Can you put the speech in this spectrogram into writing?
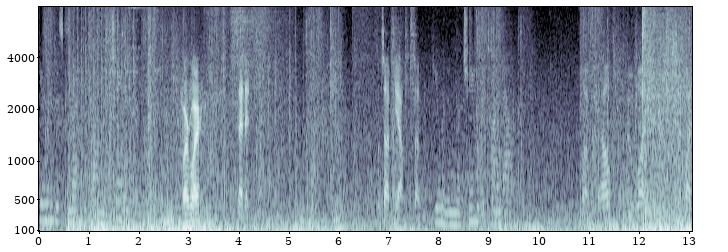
Human disconnected from your chamber. Barbed wire. Send it. What's up? Yeah, what's up? Human in your chamber timed out. What? What the hell? Who? What? Said what?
